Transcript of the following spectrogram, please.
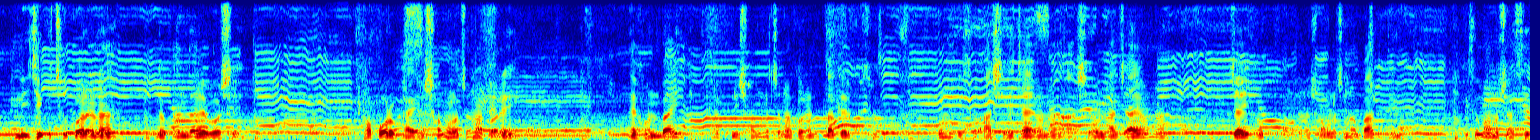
নিজে কিছু করে না, দোকানদারে বসে, অপর ভাইয়ের সমালোচনা করে। দেখুন ভাই, আপনি সমালোচনা করেন, তাদের কিছু- কোনো কিছু আসে যায়ও না, আসেও না, যায়ও না। যাই হোক, আপনারা সমালোচনা বাদ দিন। কিছু মানুষ আছে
